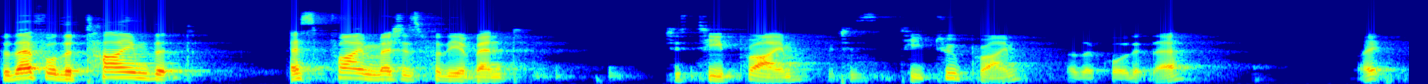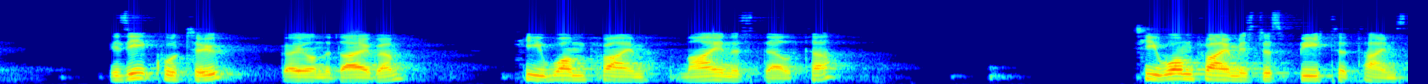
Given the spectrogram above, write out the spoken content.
So therefore, the time that S prime measures for the event, which is T prime, which is T2 prime, as I called it there, right, is equal to, going on the diagram, T1 prime minus delta, T1 prime is just beta times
